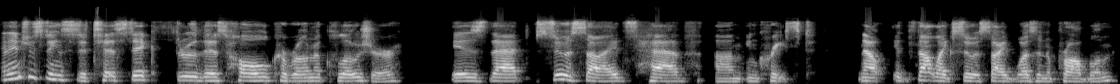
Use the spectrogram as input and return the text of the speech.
An interesting statistic through this whole corona closure is that suicides have um, increased. Now, it's not like suicide wasn't a problem,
